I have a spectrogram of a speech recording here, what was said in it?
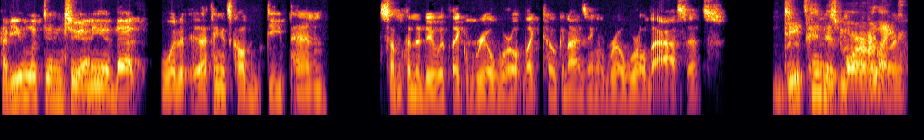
Have you looked into any of that? What I think it's called DePIN, something to do with like real world, like tokenizing real world assets. DePIN is more like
